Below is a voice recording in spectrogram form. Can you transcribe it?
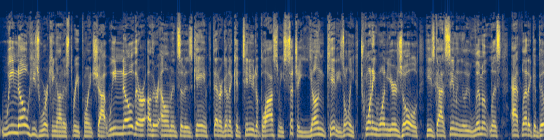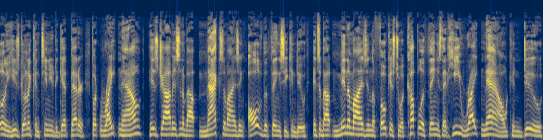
we know he's working on his three point shot. We know there are other elements of his game that are going to continue to blossom. He's such a young kid. He's only 21 years old. He's got seemingly limitless athletic ability. He's going to continue to get better. But right now, his job isn't about maximizing all of the things he can do. It's about minimizing the focus to a couple of things that he right now can do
